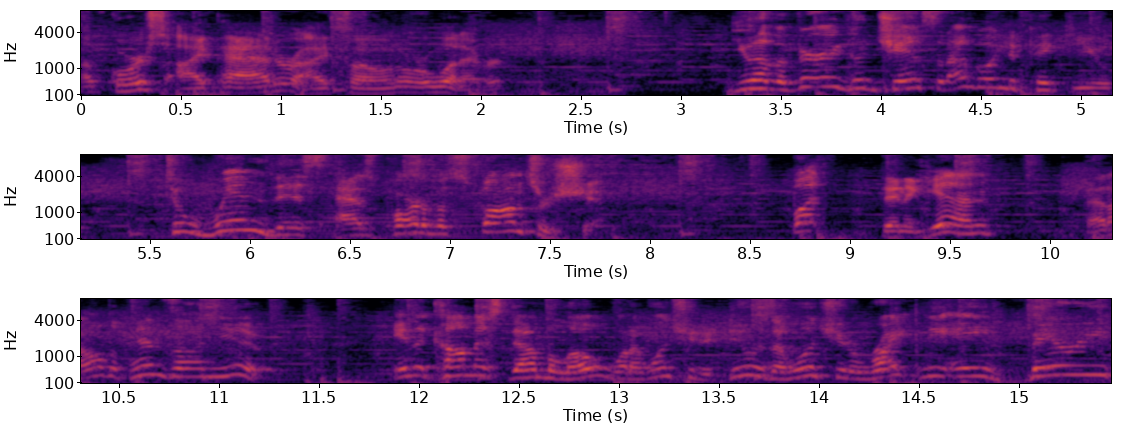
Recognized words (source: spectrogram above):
of course, iPad or iPhone or whatever, you have a very good chance that I'm going to pick you to win this as part of a sponsorship. But then again, that all depends on you. In the comments down below, what I want you to do is I want you to write me a very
